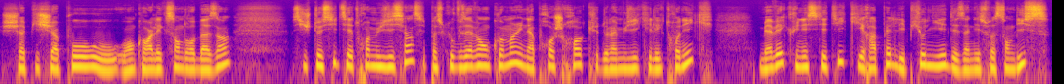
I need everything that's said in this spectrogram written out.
Chapi Chapeau ou, ou encore Alexandre Bazin. Si je te cite ces trois musiciens, c'est parce que vous avez en commun une approche rock de la musique électronique, mais avec une esthétique qui rappelle les pionniers des années 70.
